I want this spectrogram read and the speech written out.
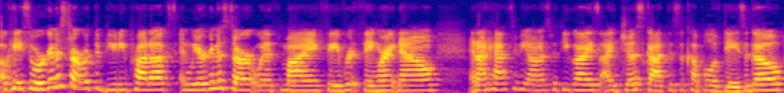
Okay, so we're gonna start with the beauty products and we are gonna start with my favorite thing right now. And I have to be honest with you guys, I just got this a couple of days ago,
